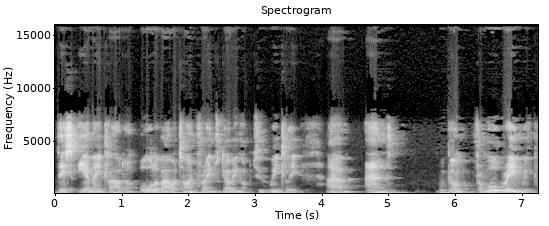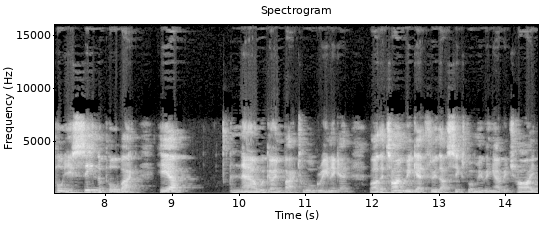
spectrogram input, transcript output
this EMA cloud on all of our time frames going up to weekly. Um, and we've gone from all green, we've pulled, you've seen the pullback here, and now we're going back to all green again. By the time we get through that six four moving average high,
